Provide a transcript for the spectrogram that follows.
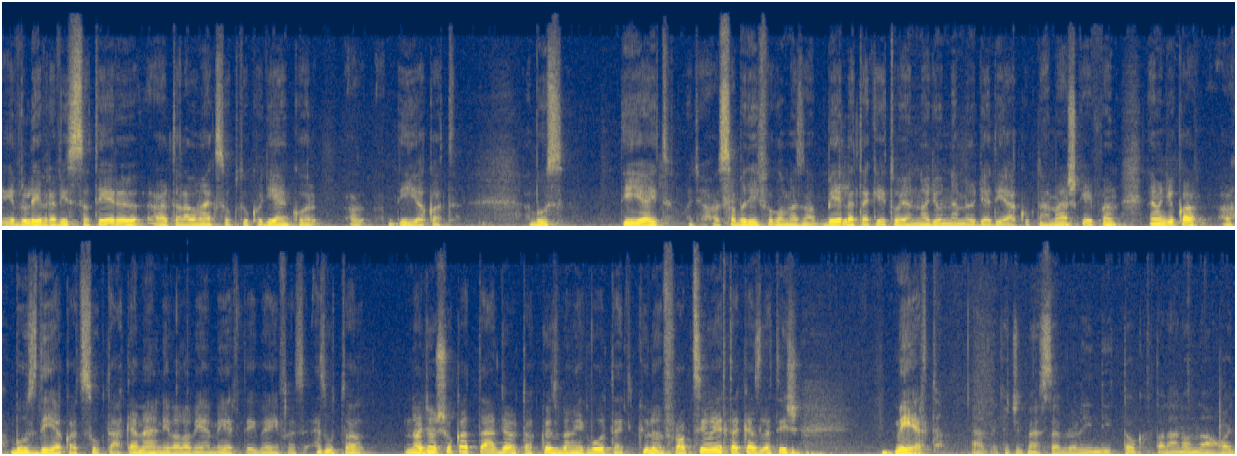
évről évre visszatérő, általában megszoktuk, hogy ilyenkor a díjakat, a busz díjait, vagy ha szabad így fogalmazni, a bérletekét olyan nagyon nem ugye diákoknál másképp van, de mondjuk a, a buszdíjakat szokták emelni valamilyen mértékben. Ezúttal nagyon sokat tárgyaltak, közben még volt egy külön frakcióértekezlet is. Miért? Hát egy kicsit messzebbről indítok, talán onnan, hogy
